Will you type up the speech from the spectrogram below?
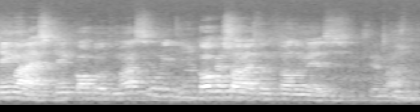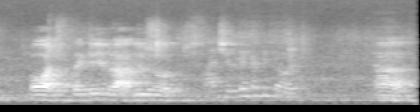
Quem mais? Quem, qual que é o outro Master? O William. Qual que é a sua meta no final do mês? Ótimo, está equilibrado. E os outros? A Gil tem que a vitória. Ah,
